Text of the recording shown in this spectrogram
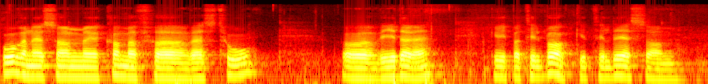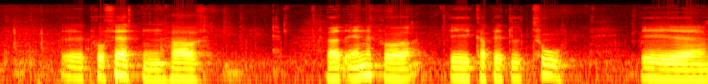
Ordene som kommer fra vers 2 og videre, griper tilbake til det som eh, profeten har vært inne på i kapittel 2 i eh,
